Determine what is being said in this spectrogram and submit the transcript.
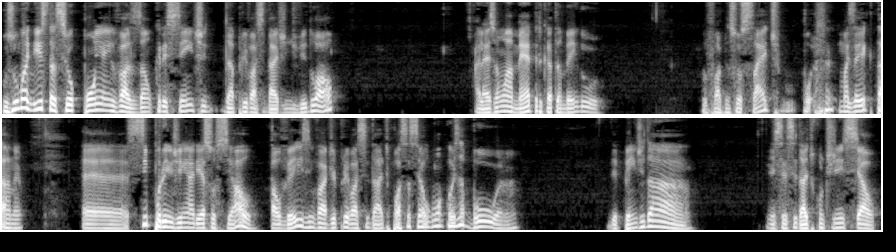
Os humanistas se opõem à invasão crescente da privacidade individual. Aliás, é uma métrica também do, do Forbes Society, mas aí é que tá, né? É, se por engenharia social, talvez invadir privacidade possa ser alguma coisa boa, né? Depende da necessidade contingencial.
